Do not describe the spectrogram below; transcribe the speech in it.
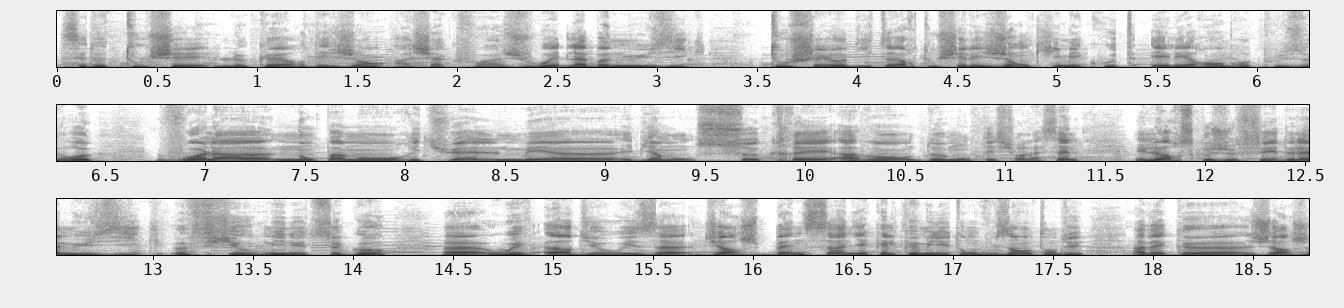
c'est de toucher le cœur des gens à chaque fois. Jouer de la bonne musique, toucher l'auditeur, toucher les gens qui m'écoutent et les rendre plus heureux. Voilà, euh, non pas mon rituel, mais euh, eh bien mon secret avant de monter sur la scène. Et lorsque je fais de la musique, a few minutes ago, uh, we've heard you with uh, George Benson. Il y a quelques minutes, on vous a entendu avec euh, George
